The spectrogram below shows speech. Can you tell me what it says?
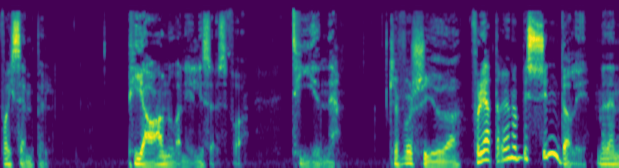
For eksempel piano-vaniljesaus fra Tiende. Hvorfor sier du det? Fordi at det er noe besynderlig med den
